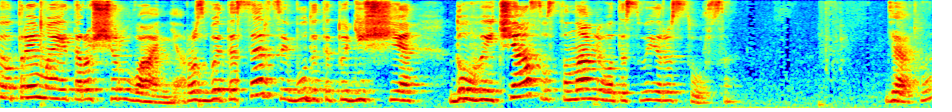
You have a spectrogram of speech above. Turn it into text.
ви отримаєте розчарування, розбите серце і будете тоді ще довгий час встановлювати свої ресурси. Дякую.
